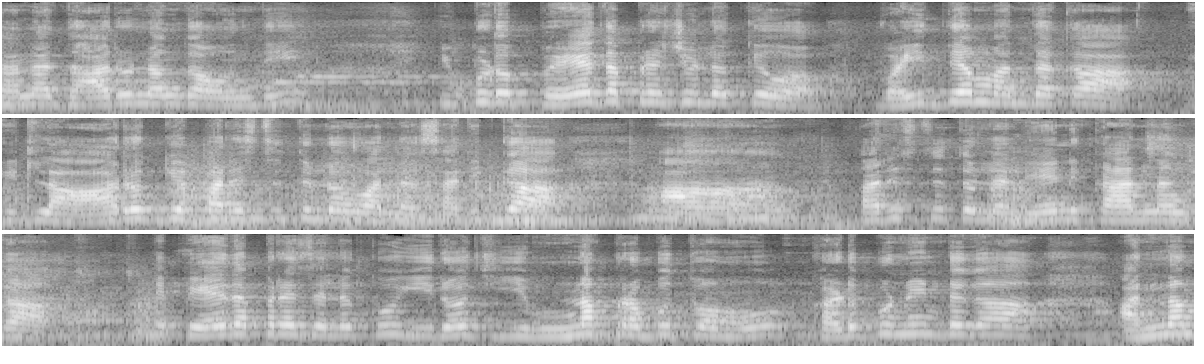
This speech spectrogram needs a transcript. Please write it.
చాలా దారుణంగా ఉంది. ఇప్పుడు పేద ప్రజలకు వైద్యం అందక ఇట్లా ఆరోగ్య పరిస్థితుల్లో వాళ్ళ సరిగ్గా పరిస్థితుల్లో లేని కారణంగా పేద ప్రజలకు ఈరోజు ఈ ఉన్న ప్రభుత్వము కడుపు నిండుగా అన్నం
